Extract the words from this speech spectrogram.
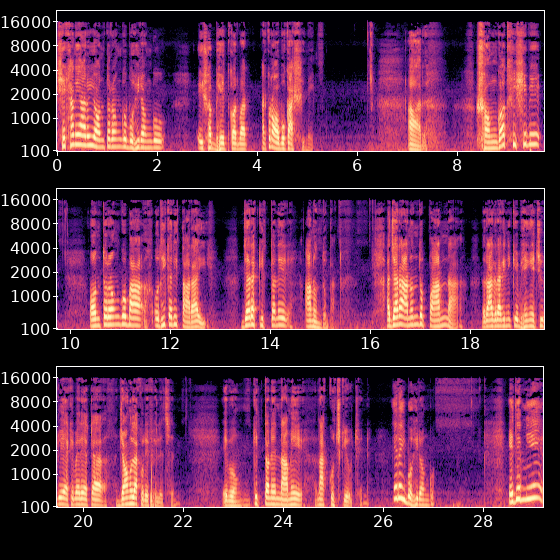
সেখানে আর ওই অন্তরঙ্গ, বহিরঙ্গ এইসব ভেদ করবার আর কোনো অবকাশই নেই। আর সঙ্গত হিসেবে অন্তরঙ্গ বা অধিকারী তারাই যারা কীর্তনের আনন্দ পান। আর যারা আনন্দ পান না রাগরাগিনীকে ভেঙে চুরে একেবারে একটা জংলা করে ফেলেছেন এবং কীর্তনের নামে নাক কুচকে ওঠেন। এরাই বহিরঙ্গ। এদের নিয়ে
